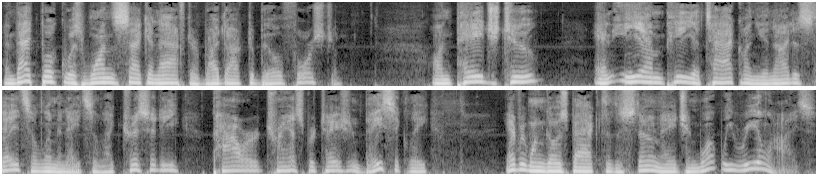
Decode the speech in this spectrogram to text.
And that book was One Second After by Dr. Bill Forstchen. On page two, an EMP attack on the United States eliminates electricity, power, transportation. Basically, everyone goes back to the Stone Age, and what we realize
